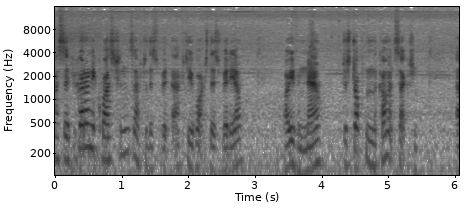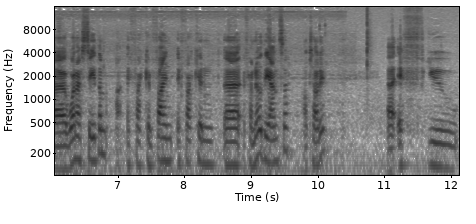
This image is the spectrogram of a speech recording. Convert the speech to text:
I say, if you've got any questions after this after you've watched this video, or even now, just drop them in the comment section. Uh, when I see them, uh, if I can find, if I can, uh, if I know the answer, I'll tell you. Uh, if you,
